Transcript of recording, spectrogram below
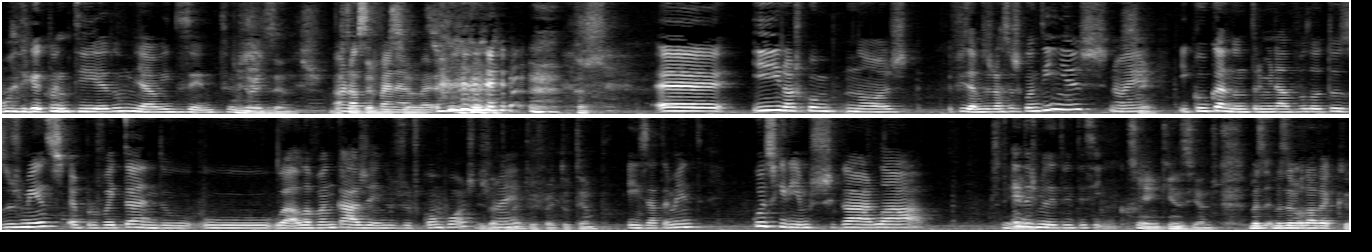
uma única quantia de 1 milhão e 200. 1 milhão e 200. A nossa number. uh, e nós, como nós fizemos as nossas continhas, não é? Sim. E colocando um determinado valor todos os meses, aproveitando o, a alavancagem dos juros compostos, Exatamente, não é? o efeito do tempo. Exatamente. Conseguiríamos chegar lá Sim. em 2035. Sim, em 15 anos. Mas, mas a verdade é que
